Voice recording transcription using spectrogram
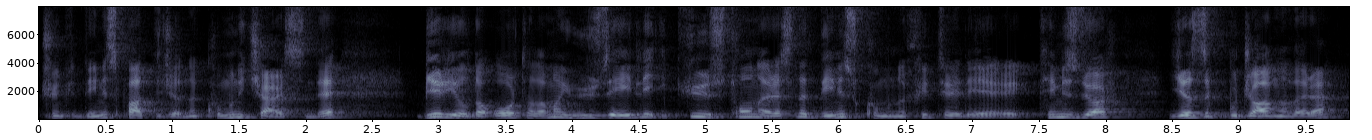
Çünkü deniz patlıcanı kumun içerisinde bir yılda ortalama 150-200 ton arasında deniz kumunu filtreleyerek temizliyor. Yazık bu canlılara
